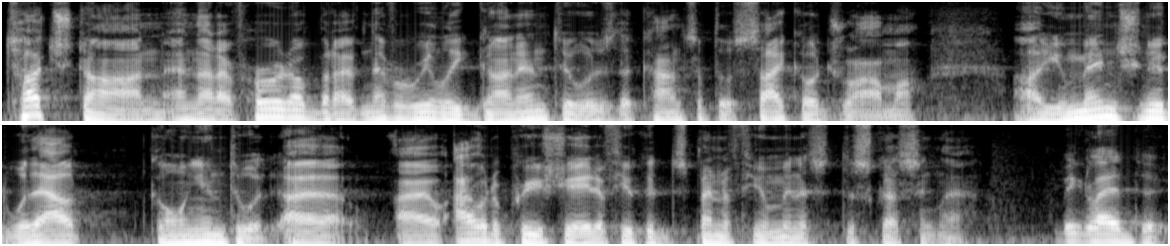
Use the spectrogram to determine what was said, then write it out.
touched on and that I've heard of but I've never really gone into is the concept of psychodrama. Uh, you mentioned it without going into it. Uh, I, I would appreciate if you could spend a few minutes discussing that. I'd Be glad to.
